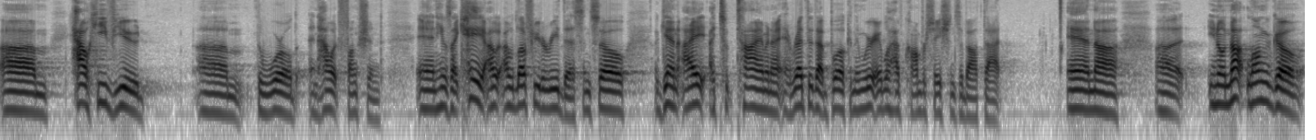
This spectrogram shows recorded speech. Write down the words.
um, how he viewed um, the world and how it functioned. And he was like, hey, I, I, would love for you to read this. And so, again, I, I took time and I, I, read through that book, and then we were able to have conversations about that. And, uh, uh, you know, not long ago,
